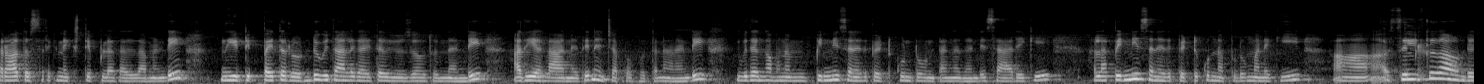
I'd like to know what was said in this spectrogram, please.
తర్వాత వచ్చేసరికి నెక్స్ట్ టిప్లోకి వెళ్దామండి. ఈ టిప్ అయితే రెండు విధాలుగా అయితే యూజ్ అవుతుందండి. అది ఎలా అనేది నేను చెప్పబోతున్నానండి. ఈ విధంగా మనం పిన్నిస్ అనేది పెట్టుకుంటూ ఉంటాం కదండి శారీకి. అలా పిన్నీస్ అనేది పెట్టుకున్నప్పుడు మనకి సిల్క్గా ఉండే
